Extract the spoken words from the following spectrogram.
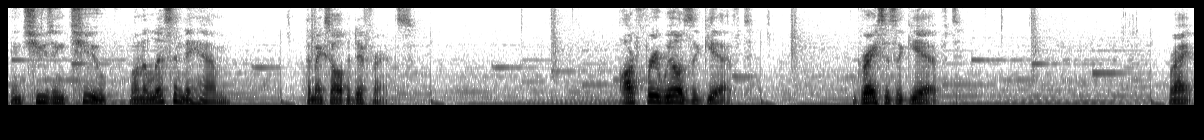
and choosing to want to listen to Him that makes all the difference. Our free will is a gift. Grace is a gift right?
